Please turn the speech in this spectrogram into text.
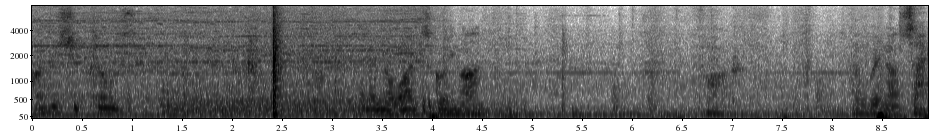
How this shit close? I don't know what's going on. Fuck. I'm going outside.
